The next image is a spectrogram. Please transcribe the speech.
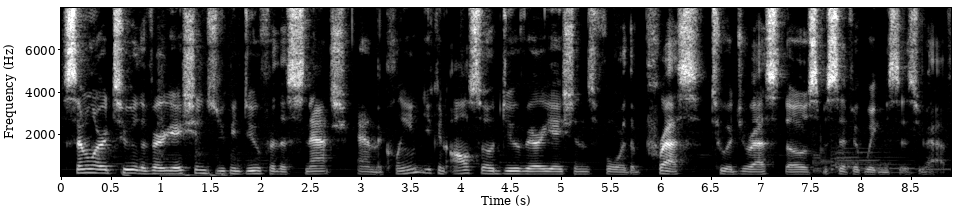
Similar to the variations you can do for the snatch and the clean, you can also do variations for the press to address those specific weaknesses you have.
